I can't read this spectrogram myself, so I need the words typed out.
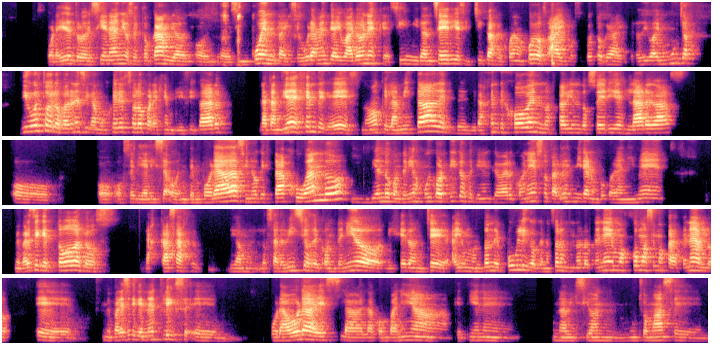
por ahí dentro de 100 años esto cambia, o dentro de 50, y seguramente hay varones que sí miran series y chicas que juegan juegos, hay, por supuesto que hay, pero digo, hay muchas, digo esto de los varones y las mujeres solo para ejemplificar la cantidad de gente que es, ¿no? que la mitad de, la gente joven no está viendo series largas o, o, serializa, o en temporada, sino que está jugando y viendo contenidos muy cortitos que tienen que ver con eso, tal vez miran un poco de anime, me parece que todas las casas, digamos, los servicios de contenido dijeron, che, hay un montón de público que nosotros no lo tenemos, ¿cómo hacemos para tenerlo? Eh, me parece que Netflix eh, por ahora es la, compañía que tiene una visión mucho más, eh,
